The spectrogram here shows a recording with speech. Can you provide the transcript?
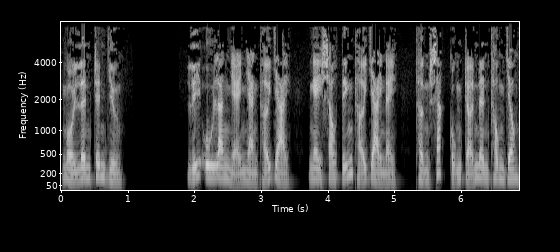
ngồi lên trên giường. Lý U Lan nhẹ nhàng thở dài, ngay sau tiếng thở dài này, thần sắc cũng trở nên thông dong.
